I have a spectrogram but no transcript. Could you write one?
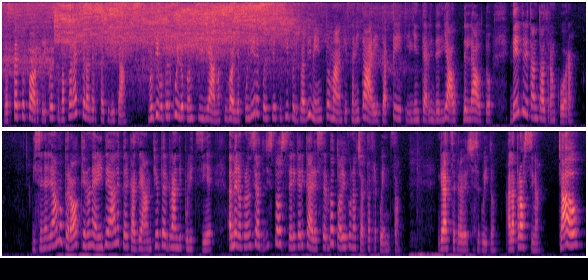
L'aspetto forte di questo vaporetto è la versatilità, motivo per cui lo consigliamo a chi voglia pulire qualsiasi tipo di pavimento, ma anche sanitari, tappeti, gli interni au- dell'auto, vetri e tanto altro ancora. Vi segnaliamo però che non è ideale per case ampie o per grandi pulizie, a meno che non siate disposti a ricaricare il serbatoio con una certa frequenza. Grazie per averci seguito. Alla prossima! Ciao!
